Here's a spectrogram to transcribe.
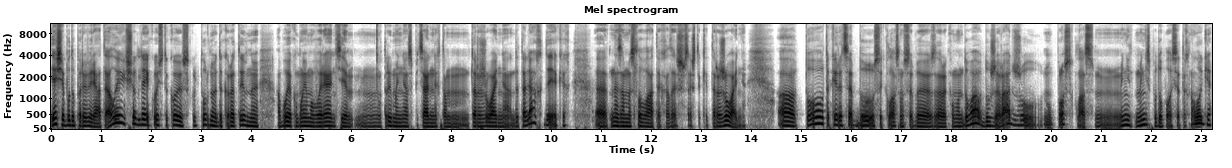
Я ще буду перевіряти. Але якщо для якоїсь такої скульптурної, декоративної, або як у моєму варіанті отримання спеціальних там тиражування деталях деяких, е, незамисловатих, але ж все ж таки тиражування, а, то такий рецепт досить класно себе зарекомендував. Дуже раджу. Ну, просто клас. Мені, мені сподобалася технологія.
